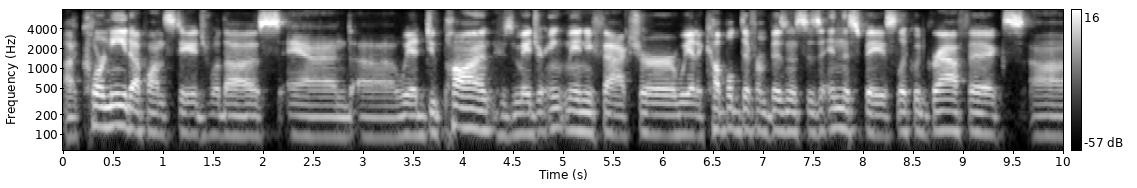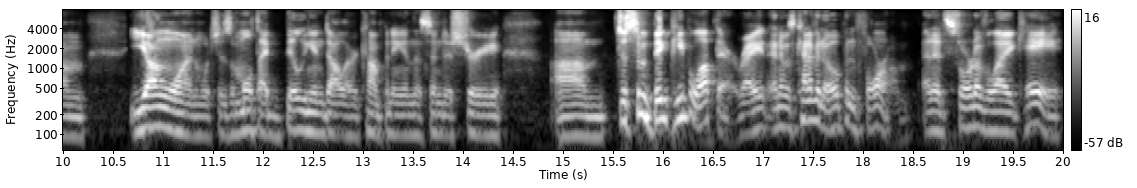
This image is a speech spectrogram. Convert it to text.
Uh, Kornit up on stage with us, and uh, we had DuPont, who's a major ink manufacturer. We had a couple different businesses in the space, Liquid Graphics, um, Youngone, which is a multi-billion dollar company in this industry. Um, just some big people up there, right? And it was kind of an open forum. And it's sort of like, hey,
